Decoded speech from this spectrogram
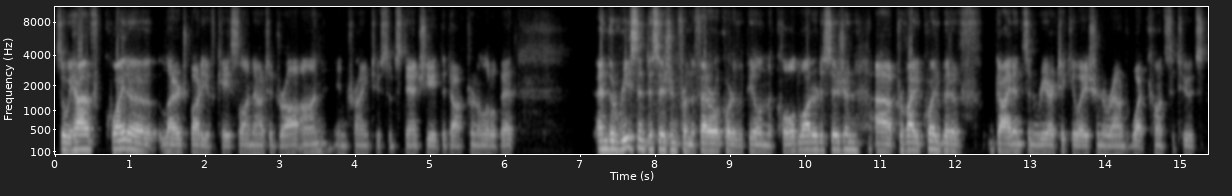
So we have quite a large body of case law now to draw on in trying to substantiate the doctrine a little bit. And the recent decision from the Federal Court of Appeal in the Coldwater decision uh, provided quite a bit of guidance and rearticulation around what constitutes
